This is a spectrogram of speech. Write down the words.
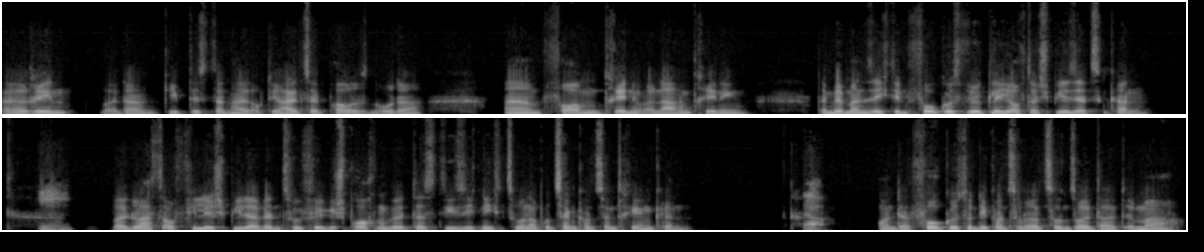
äh, reden, weil da gibt es dann halt auch die Halbzeitpausen oder ähm, vorm Training oder nach dem Training, damit man sich den Fokus wirklich auf das Spiel setzen kann. Mhm. Weil du hast auch viele Spieler, wenn zu viel gesprochen wird, dass die sich nicht zu 100% konzentrieren können. Ja. Und der Fokus und die Konzentration sollte halt immer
